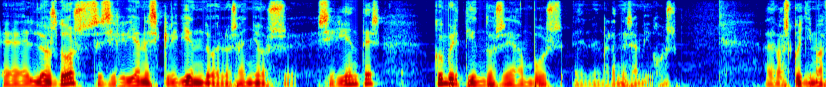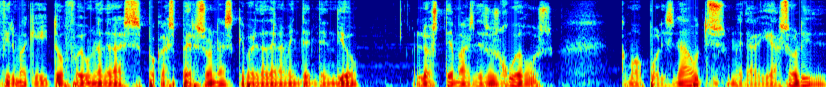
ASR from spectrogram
Eh, los dos se seguirían escribiendo en los años eh, siguientes, convirtiéndose ambos en grandes amigos. Además, Kojima afirma que Ito fue una de las pocas personas que verdaderamente entendió los temas de sus juegos, como Polisnauts, Metal Gear Solid,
